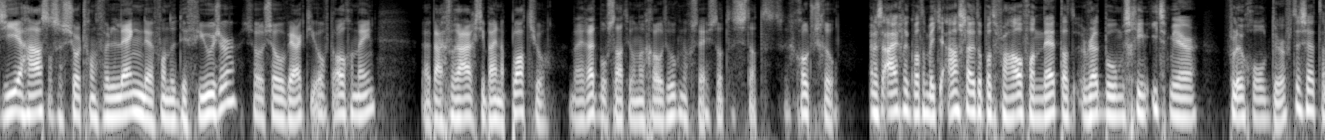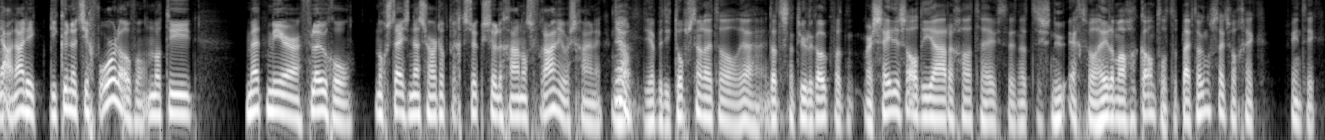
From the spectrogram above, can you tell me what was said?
zie je haast als een soort van verlengde van de diffuser. Zo, zo werkt die over het algemeen. Eh, bij Ferrari is die bijna plat, joh. Bij Red Bull staat hij onder een grote hoek nog steeds. Dat is, dat is een groot verschil. En dat is eigenlijk wat een beetje aansluit op het verhaal van net, dat Red Bull misschien iets meer vleugel durft te zetten. Ja, nou, die, die kunnen het zich veroorloven. Omdat die met meer vleugel nog steeds net zo hard op het rechtstuk zullen gaan als Ferrari waarschijnlijk. Ja, Ja. die hebben die topsnelheid al. Ja. En dat is natuurlijk ook wat Mercedes al die jaren gehad heeft. En dat is nu echt wel helemaal gekanteld. Dat blijft ook nog steeds wel gek, vind ik.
